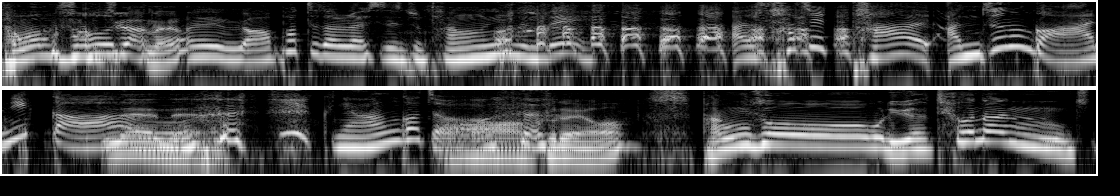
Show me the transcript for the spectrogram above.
당황스럽지가 않아요? 아니, 아파트 달라 했을 땐 좀 당황했는데, 아, 사실 다 안 주는 거 아니까. 네네. 뭐 그냥 한 거죠. 아, 그래요? 방송을 위해서 태어난 치-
